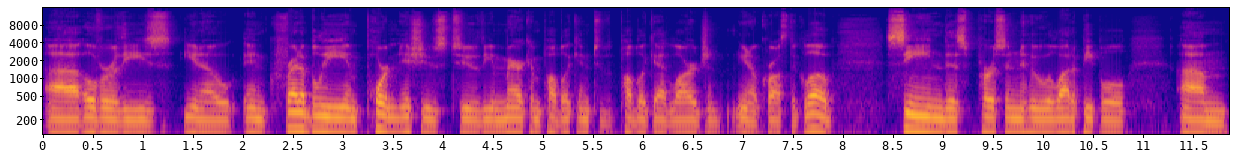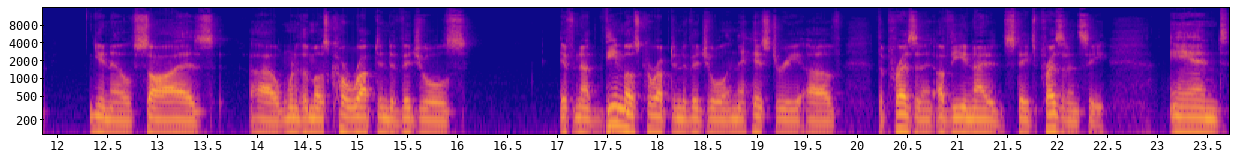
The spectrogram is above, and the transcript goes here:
uh, over these, you know, incredibly important issues to the American public and to the public at large, and you know, across the globe. Seeing this person who a lot of people, um, you know, saw as uh, one of the most corrupt individuals, if not the most corrupt individual in the history of the president of the United States presidency, and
